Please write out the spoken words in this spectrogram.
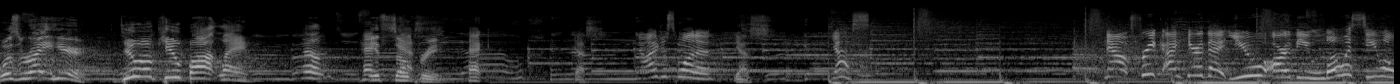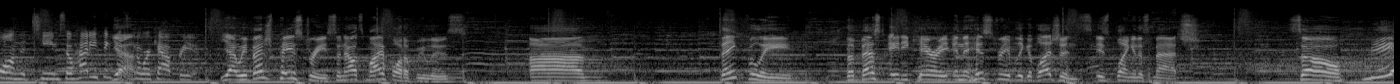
was right here. Duo Q bot lane. Well, heck, It's so yes. free. Heck. Yes. Now, I just want to Yes. Yes. Now, Phreak, I hear that you are the lowest elo on the team, so how do you think Yeah. that's gonna work out for you? Yeah, we benched Pastry, so now it's my fault if we lose. Um, thankfully, the best AD carry in the history of League of Legends is playing in this match. So, Me?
